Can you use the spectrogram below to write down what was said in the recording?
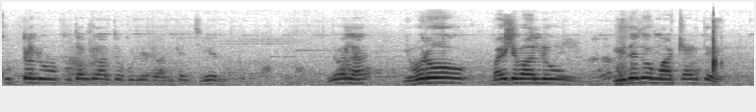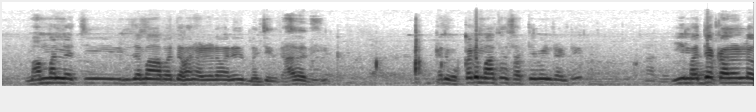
కుట్రలు కుతంత్రాలతో కూడిన రాజకీయాలు చేయదు అందువల్ల ఎవరో బయటి వాళ్ళు ఏదేదో మాట్లాడితే మమ్మల్ని వచ్చి నిజమా అబద్ధం అని అడగడం అనేది మంచిది కాదు అది. కానీ ఒక్కటి మాత్రం సత్యం ఏంటంటే ఈ మధ్య కాలంలో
